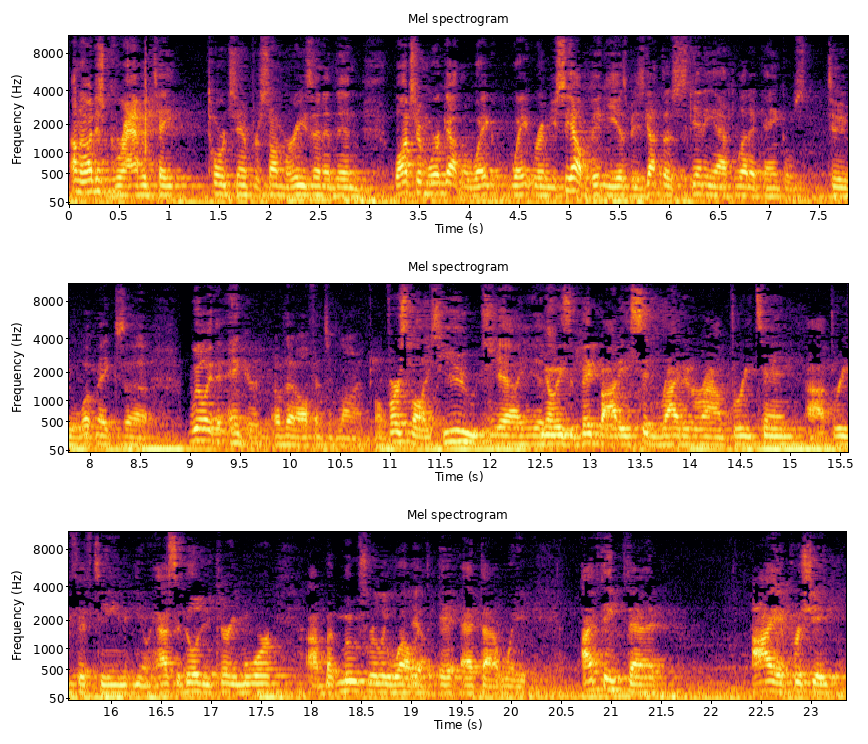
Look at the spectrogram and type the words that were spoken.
don't know. I just gravitate towards him for some reason, and then watch him work out in the weight weight room. You see how big he is, but he's got those skinny, athletic ankles too. What makes uh, Willie the anchor of that offensive line? Well, first of all, he's huge. Yeah, he is. You know, he's a big body. He's sitting right at around 310, uh, 315. You know, he has the ability to carry more, uh, but moves really well yeah. at, at that weight. I think that I appreciate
